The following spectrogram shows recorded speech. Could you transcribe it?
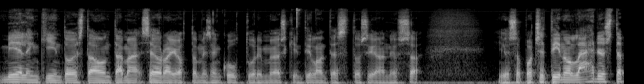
mielenkiintoista on tämä seurajohtamisen kulttuuri myöskin tilanteessa tosiaan, jossa jossa Pochettinon lähdöstä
